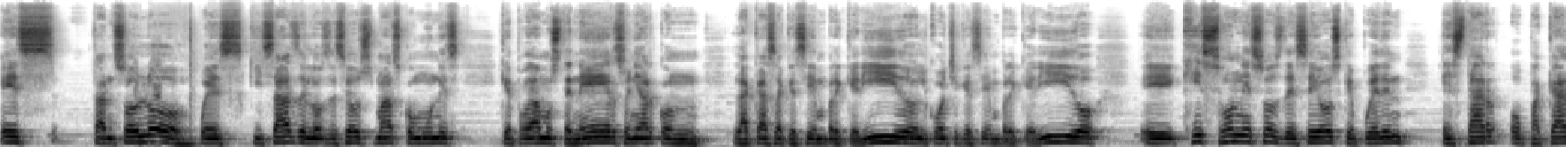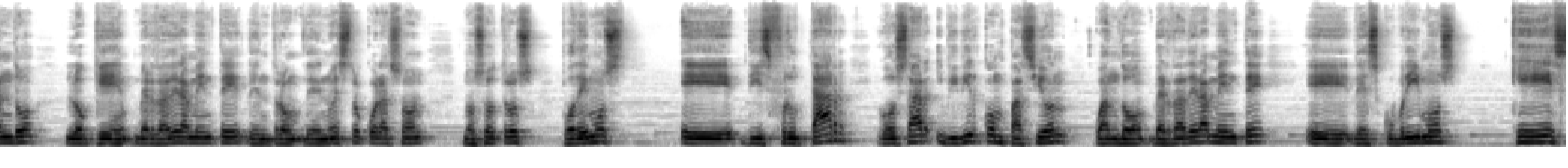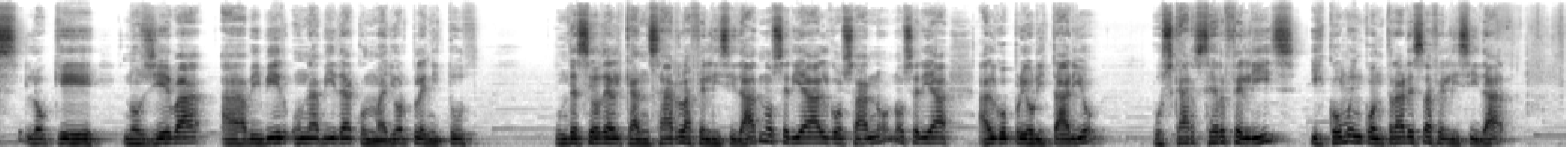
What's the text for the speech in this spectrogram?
es tan solo, pues quizás de los deseos más comunes que podamos tener, soñar con la casa que siempre he querido, el coche que siempre he querido. Eh, ¿Qué son esos deseos que pueden estar opacando lo que verdaderamente dentro de nuestro corazón nosotros podemos eh, disfrutar, gozar y vivir con pasión cuando verdaderamente eh, descubrimos qué es lo que nos lleva a vivir una vida con mayor plenitud. Un deseo de alcanzar la felicidad no sería algo sano, no sería algo prioritario. Buscar ser feliz y cómo encontrar esa felicidad.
